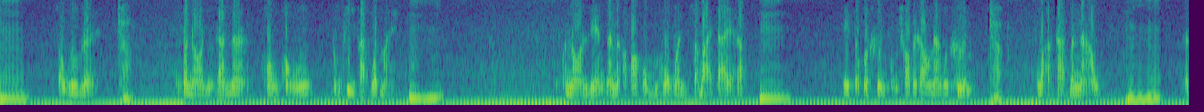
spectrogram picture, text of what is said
อืม สองรูปเลย ครับผมก็นอนอยู่ด้านหน้าห้องของหลวงพี่พระบวชใหม่ อืมผมก็นอนเรียงกันเอาผ้าห่มห่มมันสบายใจอะครับ อืมนี่ตกกลางคืนผมชอบไปเข้าห้องน้ำกลางคืน ครับเพราะว่าอากาศมันหนาว อืมและ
